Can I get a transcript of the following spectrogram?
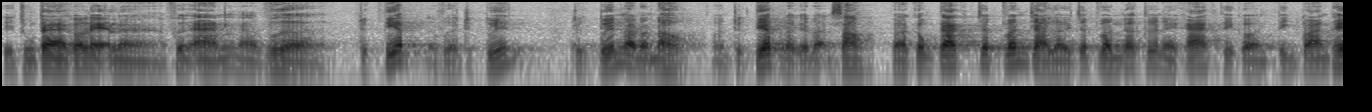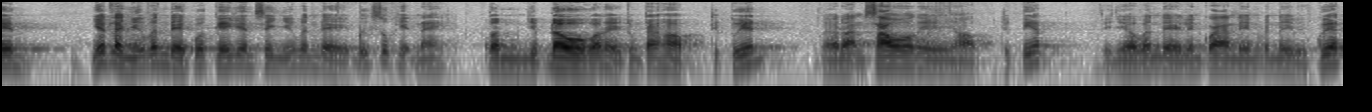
Thì chúng ta có lẽ là phương án là vừa trực tiếp vừa trực tuyến. Trực tuyến là đoạn đầu còn trực tiếp là cái đoạn sau. Và công tác chất vấn trả lời chất vấn các thứ này khác thì còn tính toán thêm. Nhất là những vấn đề quốc kế dân sinh những vấn đề bức xúc hiện nay. Tuần nhịp đầu có thể chúng ta họp trực tuyến và đoạn sau thì họp trực tiếp. Thì nhiều vấn đề liên quan đến vấn đề biểu quyết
